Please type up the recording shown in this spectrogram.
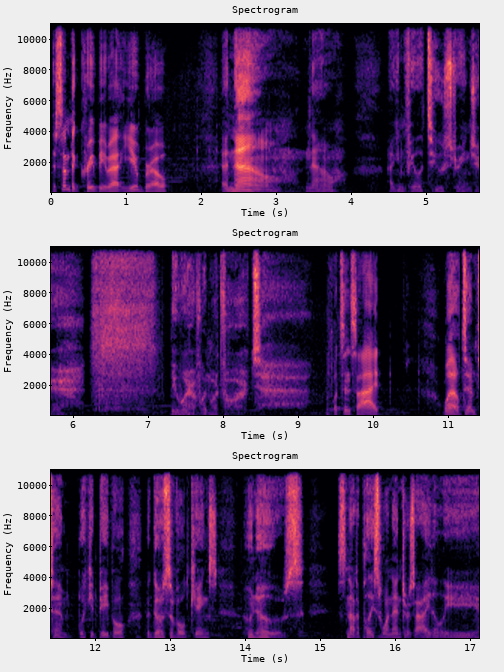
There's something creepy about you, bro. And now, now, I can feel it too, stranger. Beware of Windward Fort. What's inside? Well, Temtem, wicked people, the ghosts of old kings, who knows? It's not a place one enters idly.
